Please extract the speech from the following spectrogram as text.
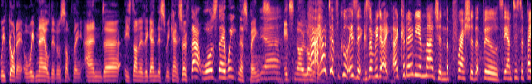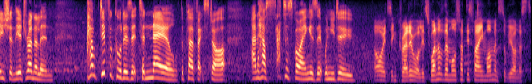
we've got it, or we've nailed it, or something. And uh, he's done it again this weekend. So if that was their weakness, Pinks, Yeah. it's no longer. How, how difficult is it? Because I mean, I, I can only imagine the pressure that builds, the anticipation, the adrenaline. How difficult is it to nail the perfect start, and how satisfying is it when you do? Oh, it's incredible. It's one of the most satisfying moments, to be honest.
